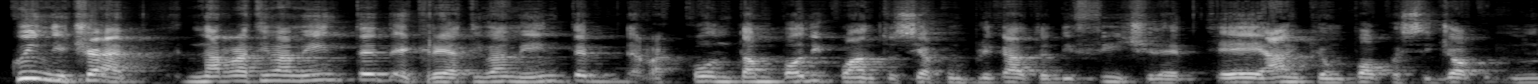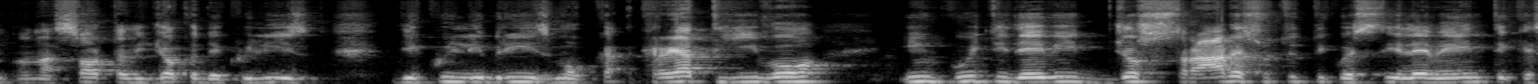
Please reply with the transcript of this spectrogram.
Quindi, cioè, narrativamente e creativamente racconta un po' di quanto sia complicato e difficile e anche un po' questi giochi, una sorta di gioco di, equilibrismo creativo in cui ti devi giostrare su tutti questi elementi che,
